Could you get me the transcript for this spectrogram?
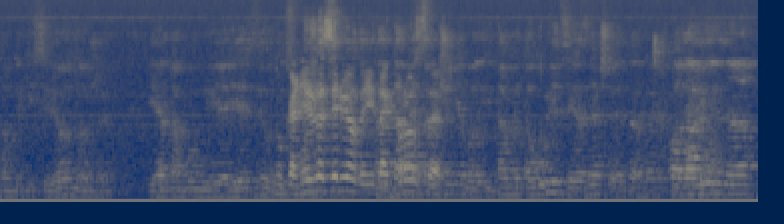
Там такие серьезные уже. Я там помню, я ездил. Ну, конечно, серьезно, не так просто. еще не было. И там эта улица, я знаю, что это параллельно.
